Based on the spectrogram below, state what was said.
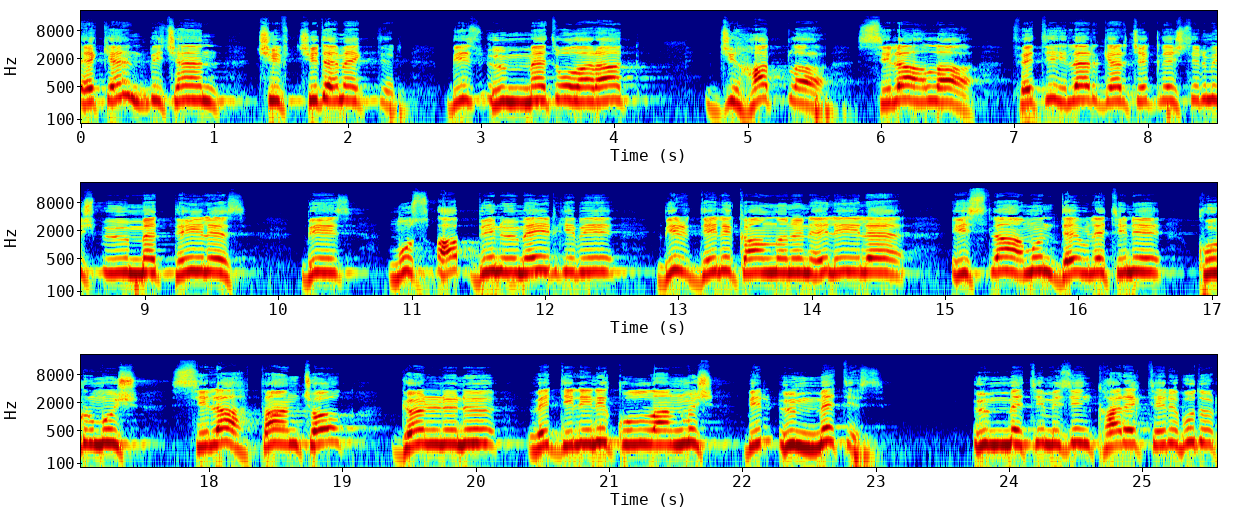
eken biçen çiftçi demektir. Biz ümmet olarak cihatla, silahla, fetihler gerçekleştirmiş bir ümmet değiliz. Biz Mus'ab bin Ümeyr gibi bir delikanlının eliyle İslam'ın devletini kurmuş silahtan çok gönlünü ve dilini kullanmış bir ümmetiz. Ümmetimizin karakteri budur.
